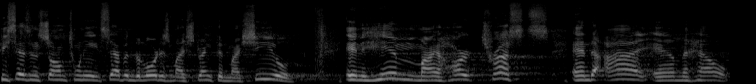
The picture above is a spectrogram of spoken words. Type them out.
He says in Psalm 28 7, "The Lord is my strength and my shield. In him my heart trusts and I am helped."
